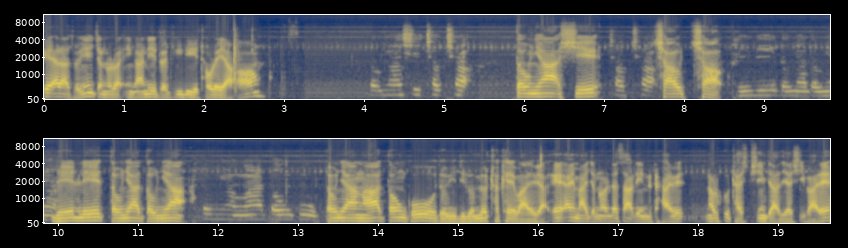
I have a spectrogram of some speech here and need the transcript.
ကဲအဲ့ဒါဆိုရင်ကျွန်တော်တို့အင်္ဂါနေ့အတွက်ကြီးလေးထုတ်ရရအောင်3866 38 66 44 39 39 35 39ဆိုပြီးဒီလိုမျိုးထွက်ခဲ့ပါတယ်ဗျအဲအဲ့မှာကျွန်တော်လက်စလေးနဲ့တခါနောက်တစ်ခုထပ်ရှင်းပြရရှိပါတယ်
